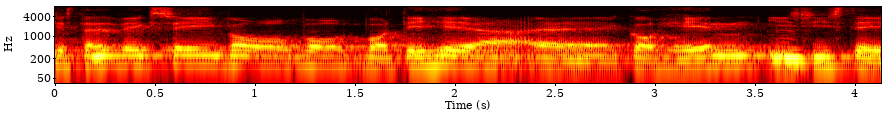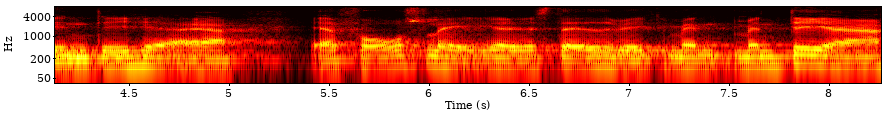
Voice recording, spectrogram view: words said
kan stadigvæk se, hvor, hvor, hvor det her øh, går hen mm. i sidste ende. Det her er, er forslag øh, stadigvæk, men, men det er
